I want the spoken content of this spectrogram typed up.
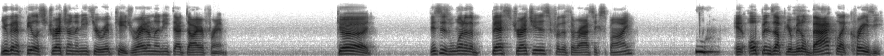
You're gonna feel a stretch underneath your rib cage, right underneath that diaphragm. Good. This is one of the best stretches for the thoracic spine. It opens up your middle back like crazy.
